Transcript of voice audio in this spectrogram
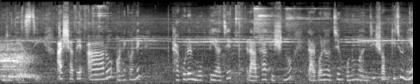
পুজো দিয়ে এসেছি। আর সাথে আরও অনেক অনেক ঠাকুরের মূর্তি আছে, রাধা, কৃষ্ণ। তারপরে হচ্ছে হনুমানজি সব কিছু নিয়ে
